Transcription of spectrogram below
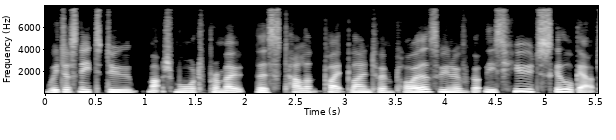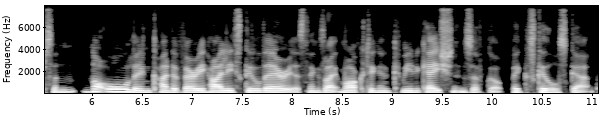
we just need to do much more to promote this talent pipeline to employers. You know, we've got these huge skill gaps, and not all in kind of very highly skilled areas. Things like marketing and communications have got big skills gap.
